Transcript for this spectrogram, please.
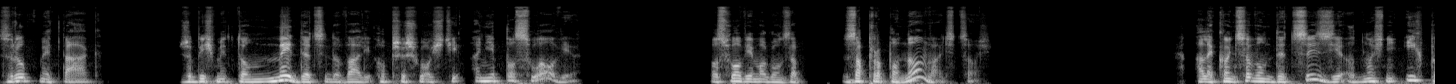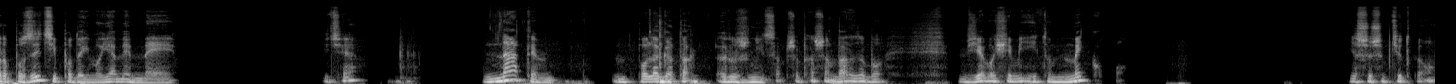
Zróbmy tak, żebyśmy to my decydowali o przyszłości, a nie posłowie. Posłowie mogą zaproponować coś, ale końcową decyzję odnośnie ich propozycji podejmujemy my. Widzicie? Na tym polega ta różnica? Przepraszam bardzo, bo wzięło się mi i to mykło. Jeszcze szybciutko.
